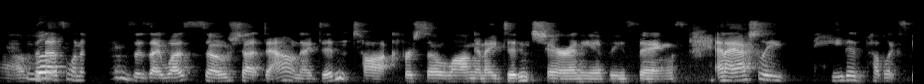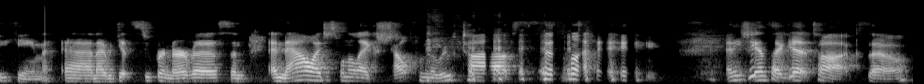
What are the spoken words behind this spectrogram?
Uh, but well, that's one of the things is I was so shut down. I didn't talk for so long and I didn't share any of these things. And I actually hated public speaking and I would get super nervous and and now I just want to like shout from the rooftops like, any chance I get talk. So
